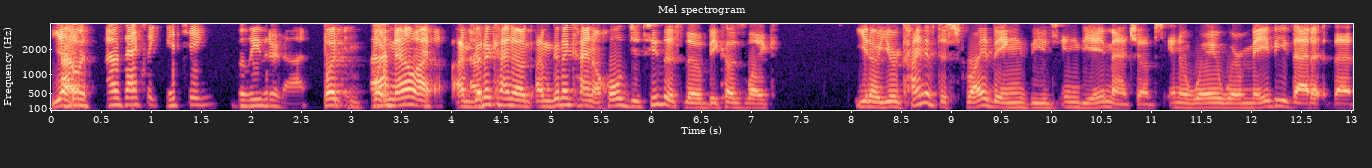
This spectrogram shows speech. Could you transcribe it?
Yeah, I was I was actually itching, believe it or not. but but now I, I'm gonna kind of I'm gonna kind of hold you to this though because like you know you're kind of describing these NBA matchups in a way where maybe that that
